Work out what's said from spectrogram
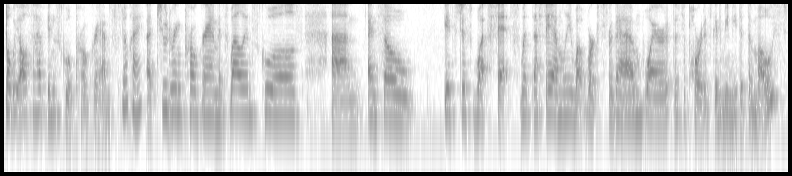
but we also have in-school programs. Okay, a tutoring program as well in schools, um, and so it's just what fits with the family, what works for them, where the support is going to be needed the most.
